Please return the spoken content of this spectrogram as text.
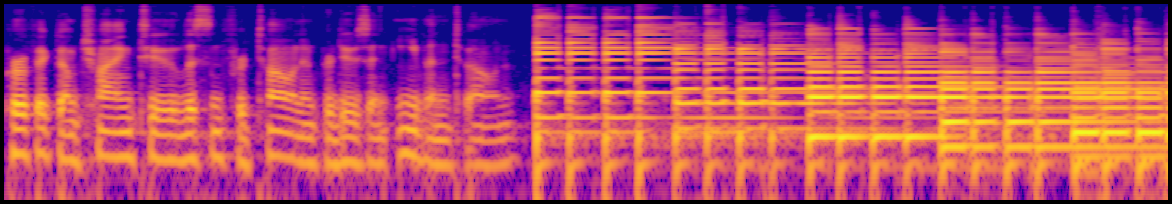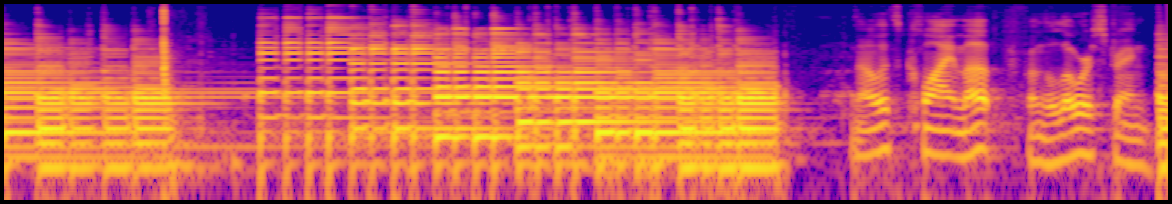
perfect, I'm trying to listen for tone and produce an even tone. Climb up from the lower string. Now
